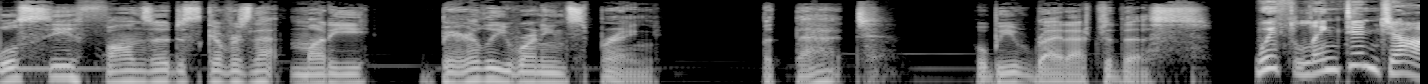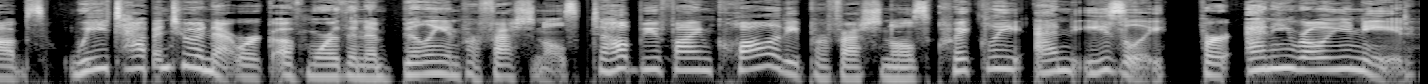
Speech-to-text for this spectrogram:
We'll see if Fonzo discovers that muddy, barely running spring, but that will be right after this. With LinkedIn Jobs, we tap into a network of more than a billion professionals to help you find quality professionals quickly and easily for any role you need.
